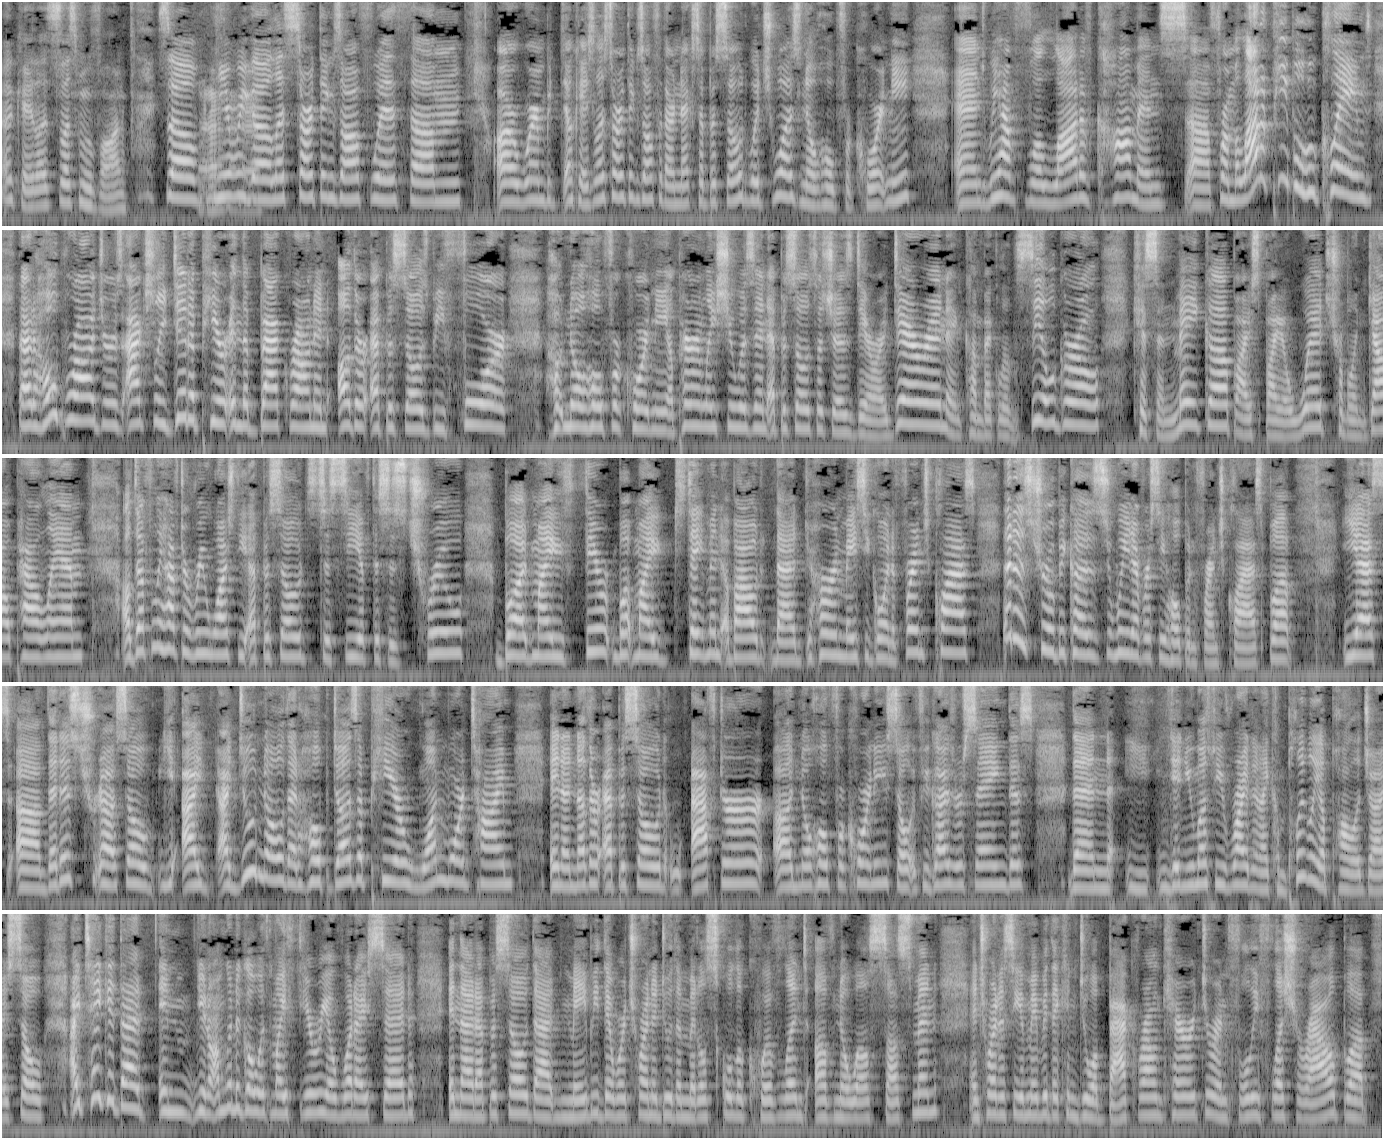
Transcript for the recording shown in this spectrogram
Okay, let's let's move on. So here we go. Let's start things off with um our we're in be- okay. So let's start things off with our next episode, which was No Hope for Courtney, and we have a lot of comments uh, from a lot of people who claimed that Hope Rogers actually did appear in the background in other episodes before Ho- No Hope for Courtney. Apparently, she was in episodes such as Dare I Darren and Come Back Little Seal Girl, Kiss and Makeup, I Spy a Witch, Trouble in Gal Pal Land. I'll definitely have to rewatch the episodes to see if this is true. But my theor- but my statement about that her and Macie going to French class that is true because we never see Hope in French class. But yes, uh, that is true. Uh, so I do know that Hope does appear one more time in another episode after uh, No Hope for Courtney. So if you guys are saying this, then y- then you must be right, and I completely apologize. So I take it that in you know I'm gonna go with my theory of what I said in that episode that maybe they were trying to do the middle school equivalent of Noelle Sussman and trying to see if maybe they can do a background character and fully flesh her out, but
